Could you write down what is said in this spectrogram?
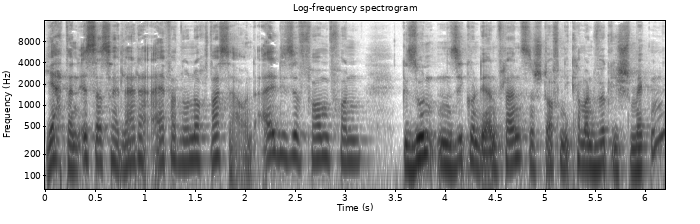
ja, dann ist das halt leider einfach nur noch Wasser. Und all diese Formen von gesunden sekundären Pflanzenstoffen, die kann man wirklich schmecken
